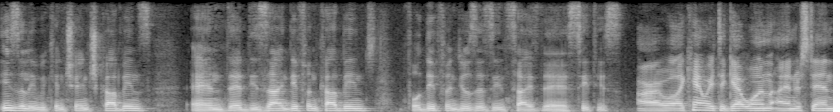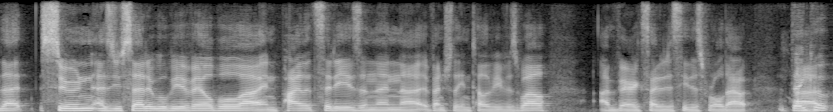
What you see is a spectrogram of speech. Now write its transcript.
easily we can change cabins and uh, design different cabins for different users inside the cities. All right, well, I can't wait to get one. I understand that soon, as you said, it will be available uh, in pilot cities and then uh, eventually in Tel Aviv as well. I'm very excited to see this rolled out. Thank Uh, you.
